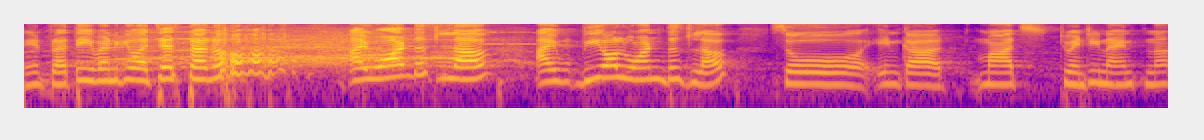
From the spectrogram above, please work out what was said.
నేను ప్రతి ఈవెంట్కి వచ్చేస్తాను. I want this love I we all want this love so ఇంకా మార్చ్ ట్వంటీ నైన్త్న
